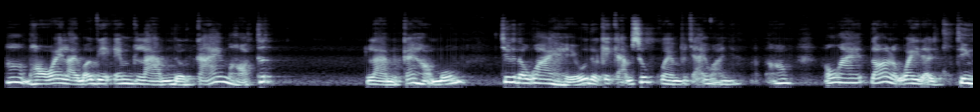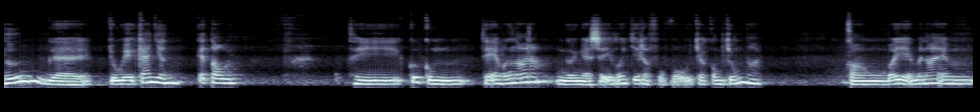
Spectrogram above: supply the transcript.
Họ- họ quay lại bởi vì em làm được cái mà họ thích làm cái họ muốn chứ đâu có ai hiểu được cái cảm xúc của em phải trải qua như không không ai. Đó là quay lại thiên hướng về chủ nghĩa cá nhân cái tôi. Thì cuối cùng thì em vẫn nói đó người nghệ sĩ vẫn chỉ là phục vụ cho công chúng thôi. Còn bởi vậy mới nói em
